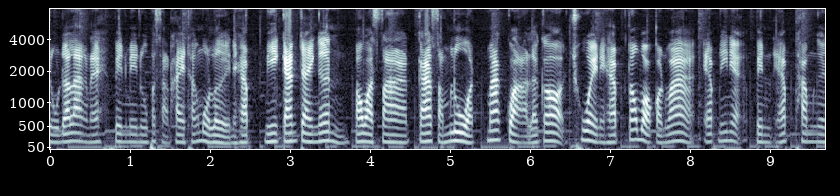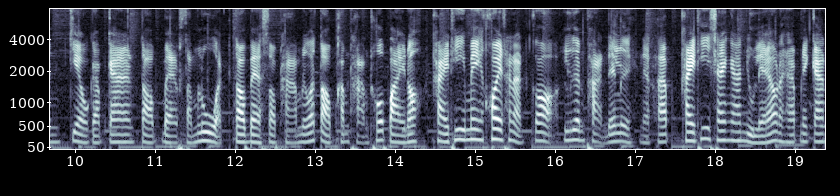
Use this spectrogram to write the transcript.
นูด้านล่างนะเป็นเมนูภาษาไทยทั้งหมดเลยนะครับมีการจ่ายเงินประวัติศาสตร์ การสำรวจมากกว่าแล้วก็ช่วยนะครับ ต้องบอกก่อนว่าแอปนี้เนี่ยเป็นแอปทำเงินเกี่ยวกับการตอบแบบสำรวจ ตอบแบบสอบถามหรือว่าตอบคำถามทั่วไปเนาะใครที่ไม่ค่อยถนัดก็เลื่อนผ่านได้เลยนะครับใครที่ใช้งานอยู่แล้วนะครับในการ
